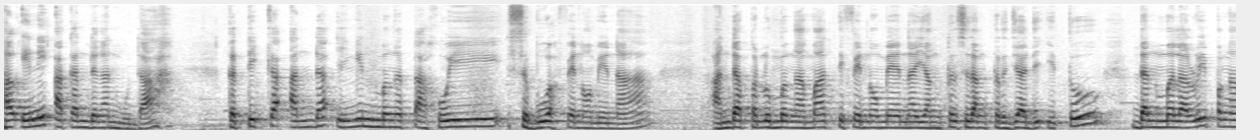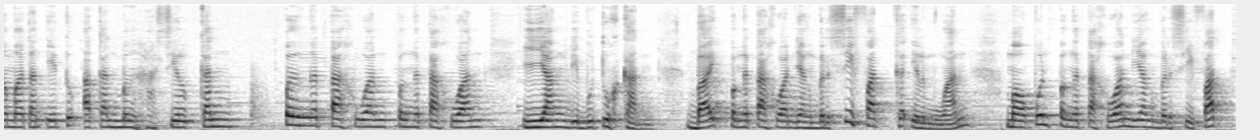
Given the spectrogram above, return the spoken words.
Hal ini akan dengan mudah ketika Anda ingin mengetahui sebuah fenomena, Anda perlu mengamati fenomena yang ter sedang terjadi itu dan melalui pengamatan itu akan menghasilkan pengetahuan-pengetahuan yang dibutuhkan, baik pengetahuan yang bersifat keilmuan maupun pengetahuan yang bersifat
